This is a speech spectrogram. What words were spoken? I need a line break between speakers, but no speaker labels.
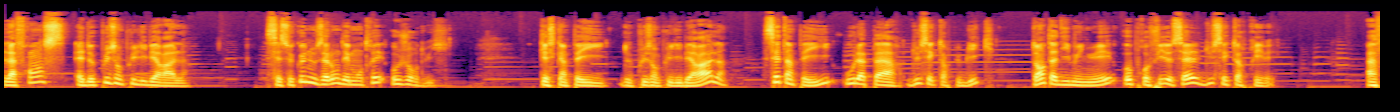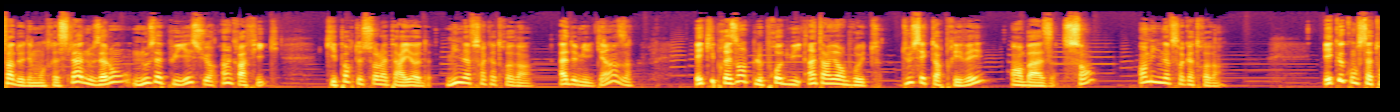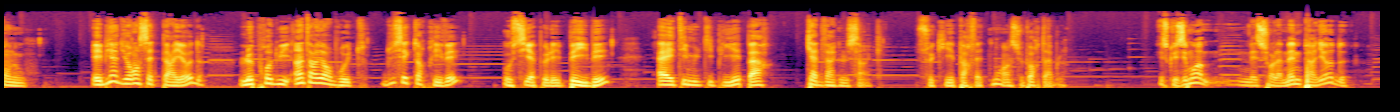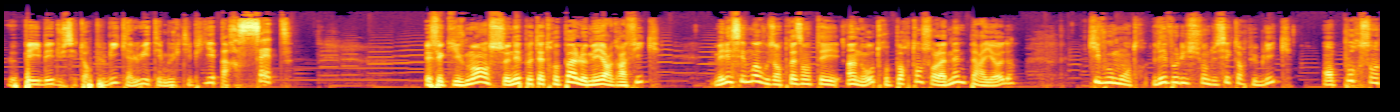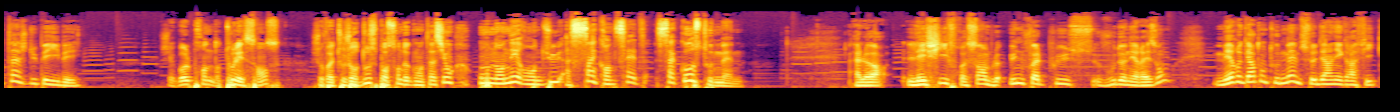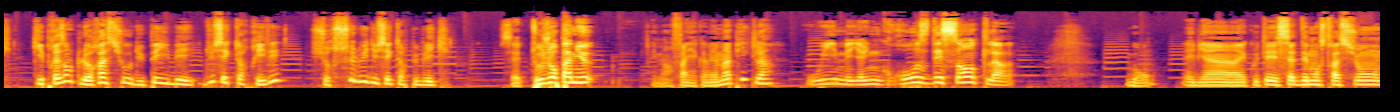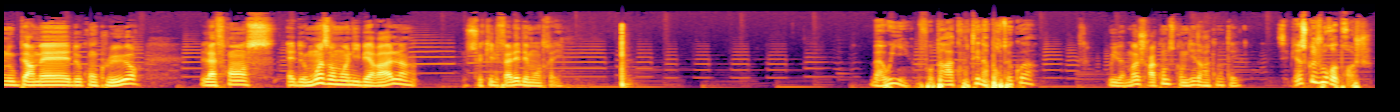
La France est de plus en plus libérale. C'est ce que nous allons démontrer aujourd'hui. Qu'est-ce qu'un pays de plus en plus libéral? C'est un pays où la part du secteur public tend à diminuer au profit de celle du secteur privé. Afin de démontrer cela, nous allons nous appuyer sur un graphique qui porte sur la période 1980 à 2015 et qui présente le produit intérieur brut du secteur privé en base 100 en 1980. Et que constatons-nous? Eh bien, durant cette période, le produit intérieur brut du secteur privé, aussi appelé PIB, a été multiplié par 4,5, ce qui est parfaitement insupportable.
Excusez-moi, mais sur la même période, le PIB du secteur public a lui été multiplié par 7.
Effectivement, ce n'est peut-être pas le meilleur graphique, mais laissez-moi vous en présenter un autre portant sur la même période, qui vous montre l'évolution du secteur public en pourcentage du PIB.
J'ai beau le prendre dans tous les sens, je vois toujours 12% d'augmentation, on en est rendu à 57, ça cause tout de même.
Alors, les chiffres semblent une fois de plus vous donner raison, mais regardons tout de même ce dernier graphique, qui présente le ratio du PIB du secteur privé sur celui du secteur public.
C'est toujours pas mieux.
Mais enfin, il y a quand même un pic là.
Oui, mais il y a une grosse descente là.
Bon, eh bien, écoutez, cette démonstration nous permet de conclure. La France est de moins en moins libérale, ce qu'il fallait démontrer.
Bah oui, faut pas raconter n'importe quoi.
Oui, bah moi je raconte ce qu'on me dit de raconter.
C'est bien ce que je vous reproche.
